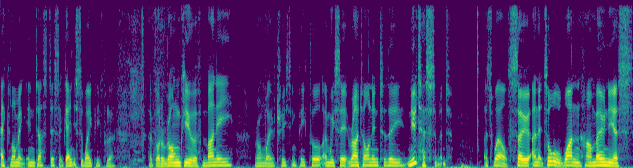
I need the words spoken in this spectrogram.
economic injustice, against the way people are, have got a wrong view of money, wrong way of treating people, and we see it right on into the New Testament as well. So, and it's all one harmonious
